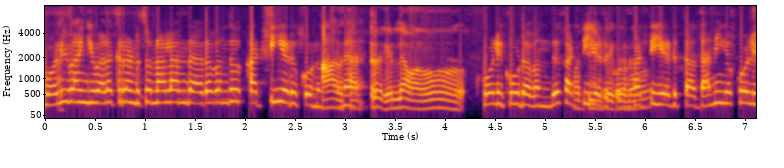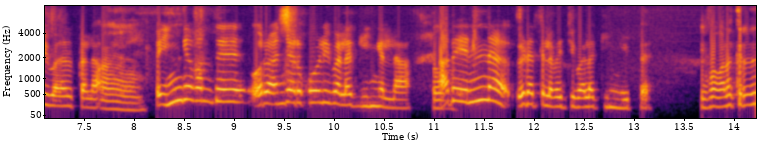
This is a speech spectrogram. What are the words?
கோழி வாங்கி வளர்க்குறேன்னு சொன்னாலும் அந்த அதை வந்து கட்டி எடுக்கணும் கோழி கூட வந்து கட்டி எடுக்கணும். கட்டி எடுத்தா தான் நீங்க கோழி வளர்க்கலாம். இப்ப இங்க வந்து ஒரு அஞ்சாறு கோழி வளர்க்கீங்கல்ல அதை என்ன இடத்துல வச்சு வளர்க்கீங்க இப்ப? இப்ப வளர்க்குறது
